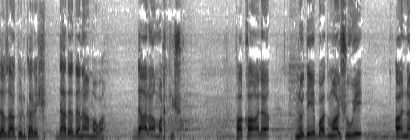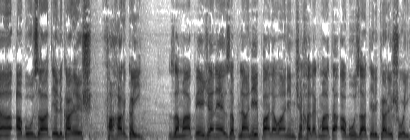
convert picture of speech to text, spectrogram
د ذات الکرش دا د ده نامه وه دا را مخکې شو فقال نو دې بدماش ووی انا ابو ذات الکرش فخر کوي زما پیژنې زه پلانې پهلوان یم چې خلک ماته ابو ذات الکرش وایي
